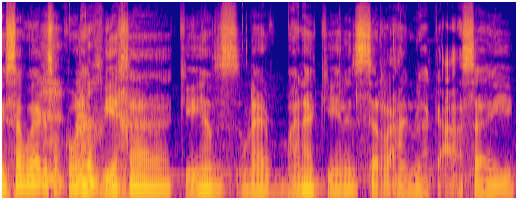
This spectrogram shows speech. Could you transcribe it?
Esa weá que son como unas viejas que vivían, unas hermanas que viven encerradas en una casa y,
